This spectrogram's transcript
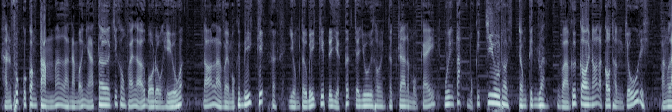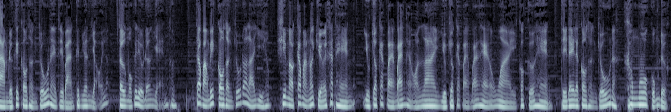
hạnh phúc của con tầm á, là nằm ở nhã tơ chứ không phải là ở bộ đồ hiệu á. Đó là về một cái bí kíp. Dùng từ bí kíp để giật tích cho vui thôi. Thực ra là một cái nguyên tắc một cái chiêu thôi trong kinh doanh. Và cứ coi nó là câu thần chú đi. Bạn làm được cái câu thần chú này thì bạn kinh doanh giỏi lắm. Từ một cái điều đơn giản thôi các bạn biết câu thần chú đó là gì không? Khi mà các bạn nói chuyện với khách hàng, dù cho các bạn bán hàng online, dù cho các bạn bán hàng ở ngoài, có cửa hàng, thì đây là câu thần chú nè. Không mua cũng được.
